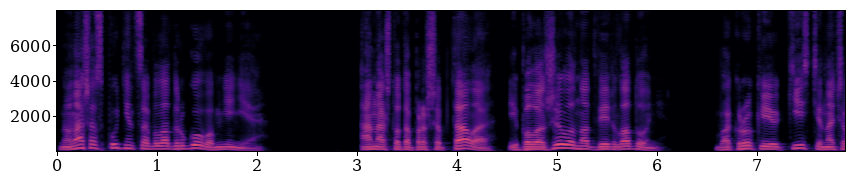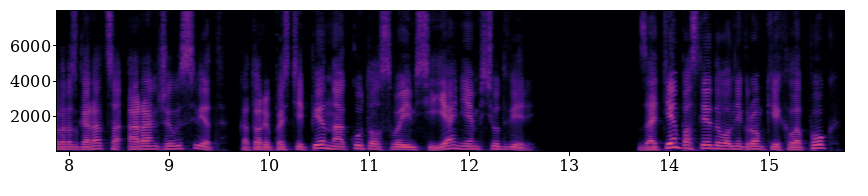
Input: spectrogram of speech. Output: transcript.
Но наша спутница была другого мнения. Она что-то прошептала и положила на дверь ладонь. Вокруг ее кисти начал разгораться оранжевый свет, который постепенно окутал своим сиянием всю дверь. Затем последовал негромкий хлопок,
